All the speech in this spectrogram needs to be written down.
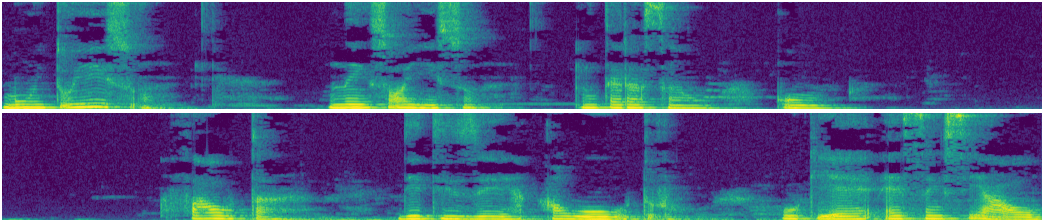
Muito isso. Nem só isso. Interação com falta de dizer ao outro o que é essencial.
